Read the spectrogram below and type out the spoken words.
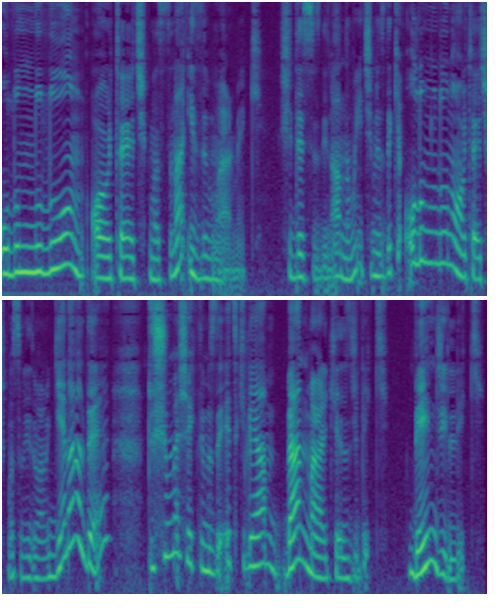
olumluluğun ortaya çıkmasına izin vermek. Şiddetsizliğin anlamı içimizdeki olumluluğun ortaya çıkmasına izin vermek. Genelde düşünme şeklimizi etkileyen ben merkezcilik, bencillik,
